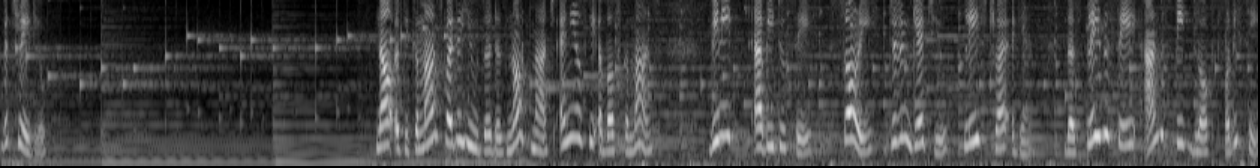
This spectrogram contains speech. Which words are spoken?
with radio. Now if the commands by the user does not match any of the above commands, we need Abby to say, sorry, didn't get you, please try again. Thus play the say and the speak blocks for the say.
